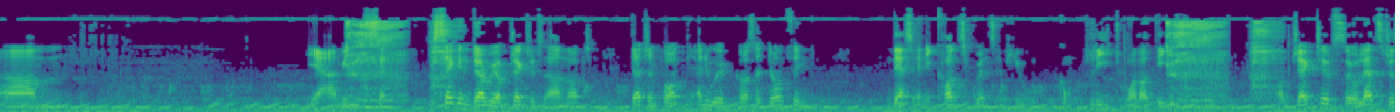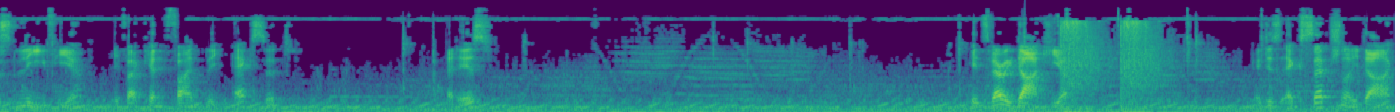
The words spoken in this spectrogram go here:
Um, yeah, I mean, se the secondary objectives are not that important anyway, because I don't think there's any consequence if you complete one of these objectives. So let's just leave here. If I can find the exit. That is. It's very dark here. It is exceptionally dark.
